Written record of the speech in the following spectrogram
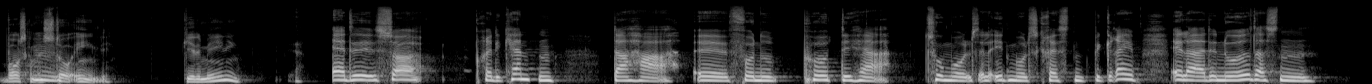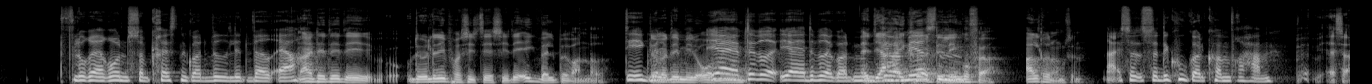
hvor skal man mm. stå egentlig? Giver det mening? Er det så prædikanten, der har øh, fundet på det her tomåls- eller etmålskristen begreb, eller er det noget, der sådan florerer rundt, som kristne godt ved lidt, hvad er? Nej, det, det, det, det er jo lige præcis det, jeg siger. Det er ikke velbevandret. det er ikke det var vel- det, mit ord ja, ja, det ved jeg, ja, ja, det ved jeg godt, men Men det jeg var har ikke mere hørt sådan, det lingo før. Aldrig nogensinde. Nej, så, så det kunne godt komme fra ham. Altså,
